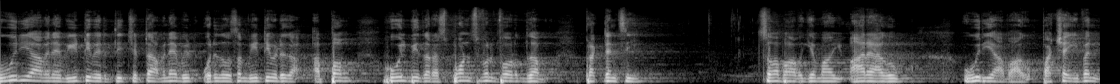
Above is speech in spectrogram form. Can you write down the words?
ഊര്യാവിനെ വീട്ടിൽ വരുത്തിച്ചിട്ട് അവനെ ഒരു ദിവസം വീട്ടിൽ വിടുക. അപ്പം who will be the responsible for the pregnancy സ്വാഭാവികമായും ആരാകും? ഊര്യാവാകും. പക്ഷേ ഇവൻ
